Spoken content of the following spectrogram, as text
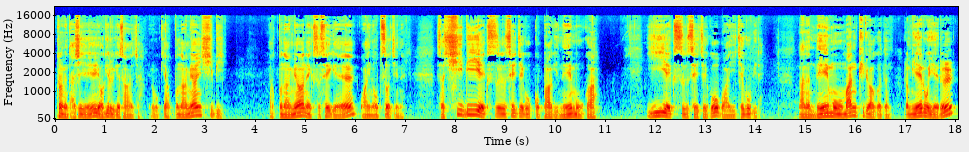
그러면 다시 여기를 계산하자. 이렇게 약분하면 12. 약분하면 x 3개, y는 없어지네. 그래서 12x 세제곱 곱하기 네모가 2x 세제곱 y 제곱이래. 나는 네모만 필요하거든. 그럼 얘로 얘를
